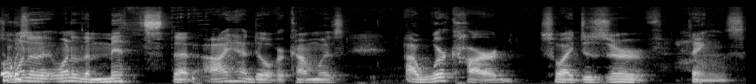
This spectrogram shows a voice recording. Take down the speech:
So one of the one of the myths that I had to overcome was I work hard, so I deserve things,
